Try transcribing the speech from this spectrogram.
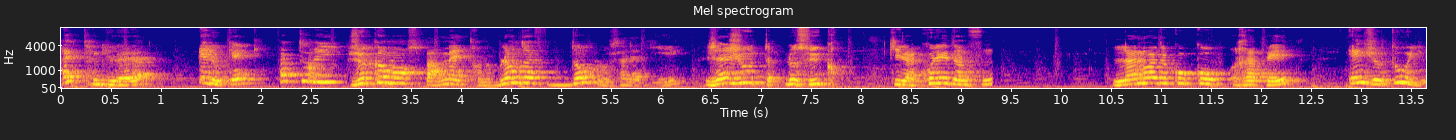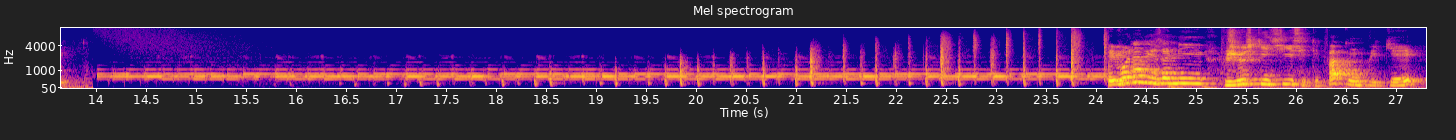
rectangulaire et le cake factory. Je commence par mettre le blanc d'œuf dans le saladier. J'ajoute le sucre qu'il a collé dans le fond, la noix de coco râpée et je touille. Et voilà les amis, jusqu'ici c'était pas compliqué.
